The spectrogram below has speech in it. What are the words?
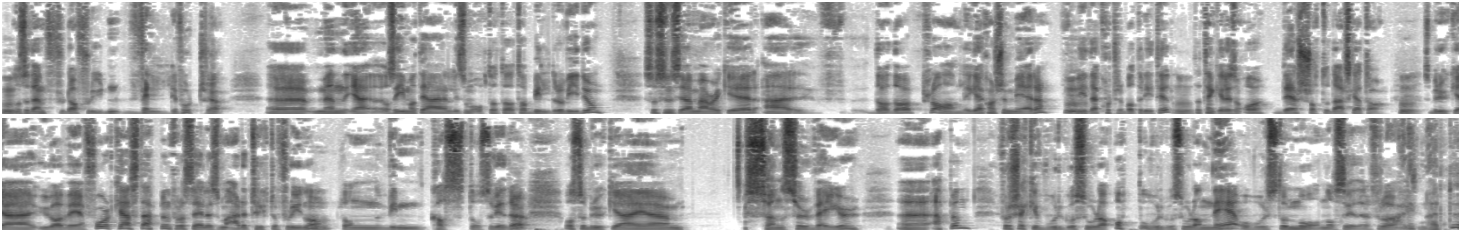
Altså, den, da flyr den veldig fort. Mm. Ja. Uh, men jeg, altså, i og med at jeg er liksom opptatt av å ta bilder og video, så syns jeg Maverick Air er da, da planlegger jeg kanskje mer, fordi Mm. det er kortere batteritid. Da tenker jeg liksom å, det shotet der skal jeg ta. Mm. Så bruker jeg UAV Forecast-appen for å se liksom, er det trygt å fly nå, Mm. sånn vindkast osv. Og, så videre. og så bruker jeg eh, Sun Surveyor-appen for å sjekke hvor går sola opp, og hvor går sola ned, og hvor står månen osv. Å, Litt nerd, du.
